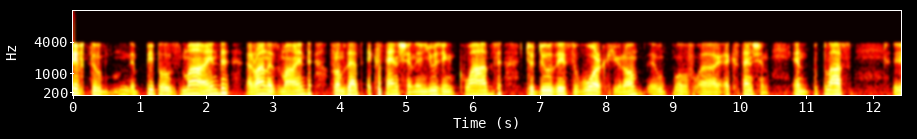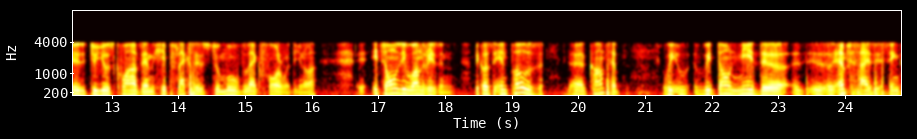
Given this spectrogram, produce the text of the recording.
shift uh, people's mind, a runner's mind, from that extension and using quads to do this work, you know, of uh, extension, and plus uh, to use quads and hip flexors to move leg forward. You know, it's only one reason because in pose uh, concept we we don't need to uh, emphasize these things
